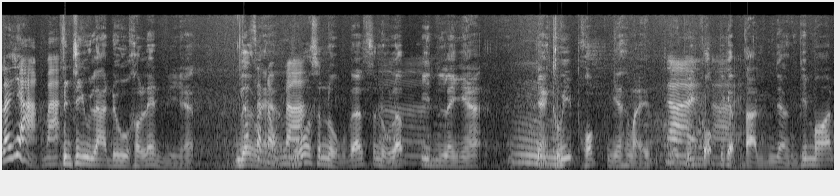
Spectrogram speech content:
แล้วอยากมาจริงๆเวลาดูเขาเล่นอย่างเงี้ยเรื่องอะไรสนุกนะโอ้สนุกแล้วสนุกแล้วอ่าอินอะไรเงี้ย อย่างทวิภพเงี้ยสมัยใช่พี่กบใช่พี่กับตันอย่างพี่มอส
